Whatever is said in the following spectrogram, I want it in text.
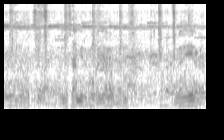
ஓம் நமச்சிவாய அந்த சாமி இருக்கும் கையால் தர்மம். நல்லதே நடக்கும்.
